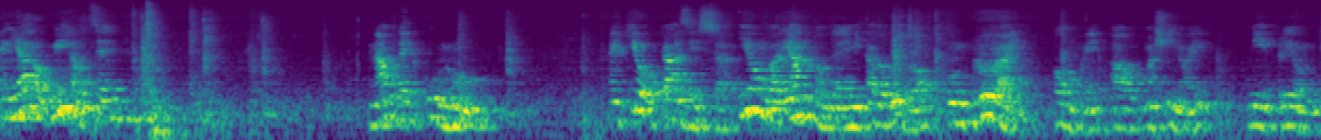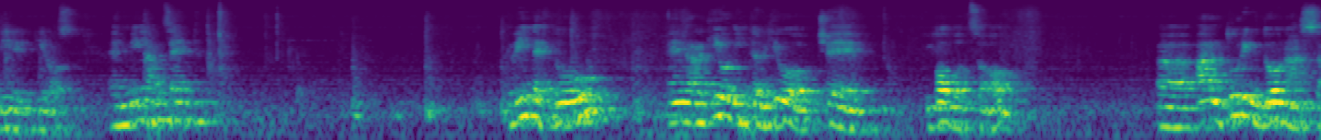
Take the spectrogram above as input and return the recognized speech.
en iaro 1991, en cio ocasis iom varianto de imitado ludo cun plurai homoi au machinoi, ni prion dire diros, en 1992, en radio intervjuo ce Bobozzo, Eh, uh, Alan Turing donas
